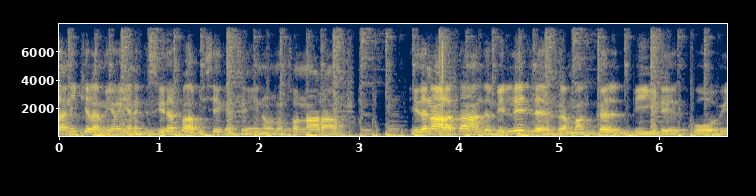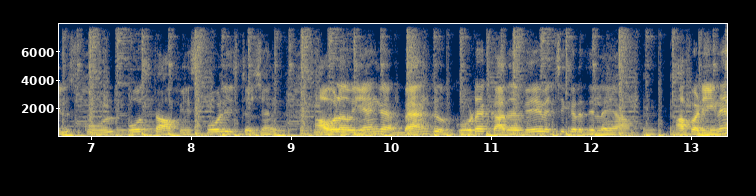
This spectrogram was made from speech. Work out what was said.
சனிக்கிழமையும் எனக்கு சிறப்பு அபிஷேகம் செய்யணும்னு சொன்னாராம். இதனால தான் அந்த வில்லேஜில் இருக்கிற மக்கள் வீடு கோவில் school post office police station அவ்வளவு ஏங்க பேங்க்கு கூட கதவே வச்சுக்கிறது இல்லையா அப்படின்னு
